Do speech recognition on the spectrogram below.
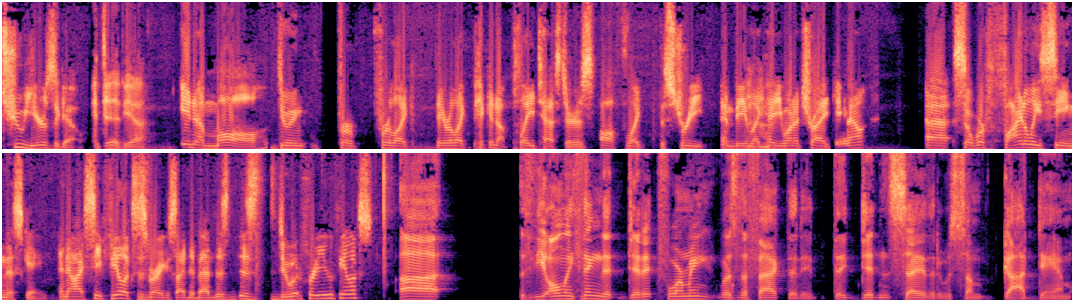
two years ago It did, yeah. in a mall doing for for like they were like picking up play testers off like the street and being like, Mhm. "Hey, you want to try a game out?" Uh, so we're finally seeing this game, and now I see Felix is very excited about it. Does this do it for you, Felix? Uh, the only thing that did it for me was the fact that it they didn't say that it was some goddamn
